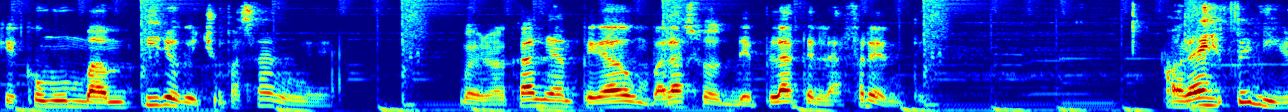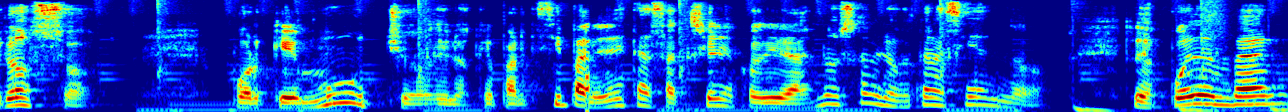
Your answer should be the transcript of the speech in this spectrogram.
que es como un vampiro que chupa sangre. Bueno, acá le han pegado un balazo de plata en la frente. Ahora es peligroso, porque muchos de los que participan en estas acciones cotidianas no saben lo que están haciendo. Entonces pueden ver,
